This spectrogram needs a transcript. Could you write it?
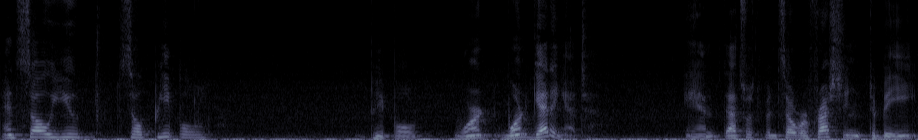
And so you, so people, people weren't weren't getting it. And that's what's been so refreshing to be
